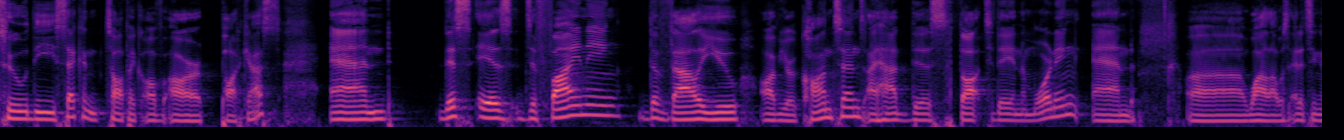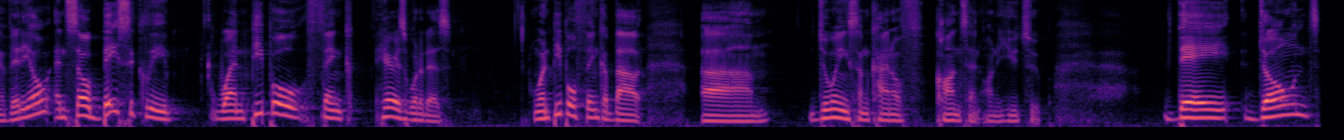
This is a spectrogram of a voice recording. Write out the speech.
to the second topic of our podcast. And this is defining the value of your content. I had this thought today in the morning and uh, while I was editing a video. And so, basically, when people think, here's what it is when people think about um, doing some kind of content on YouTube, they don't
